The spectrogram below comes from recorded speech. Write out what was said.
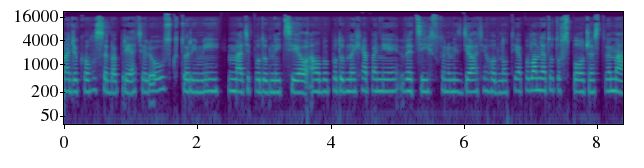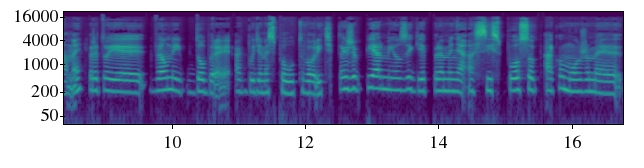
mať okolo seba priateľov, s ktorými máte podobný cieľ alebo podobné chápanie vecí, s ktorými zdieľate hodnoty. A podľa mňa toto v spoločenstve máme. Preto je veľmi dobré, ak budeme spolu tvoriť. Takže PR Music je pre mňa asi spôsob, ako môžeme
